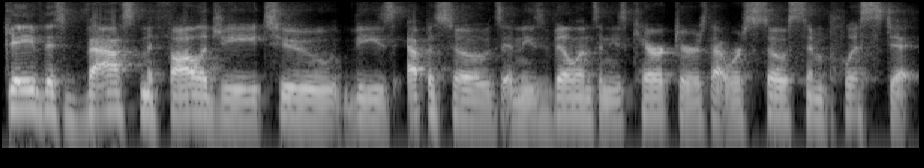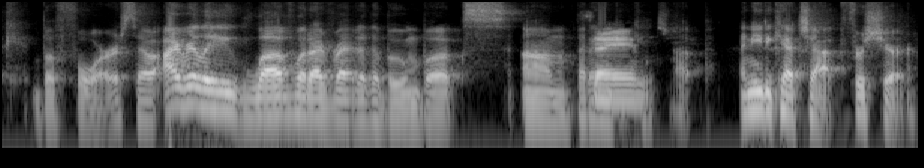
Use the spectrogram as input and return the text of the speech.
gave this vast mythology to these episodes and these villains and these characters that were so simplistic before. So I really love what I've read of the Boom books. Um, but Same. I need to catch up. I need to catch up for sure.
